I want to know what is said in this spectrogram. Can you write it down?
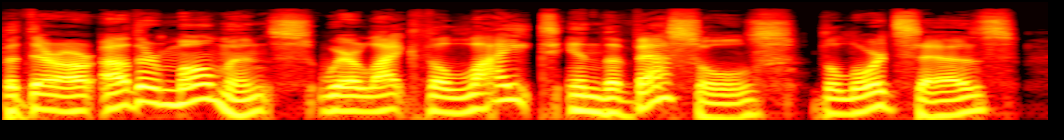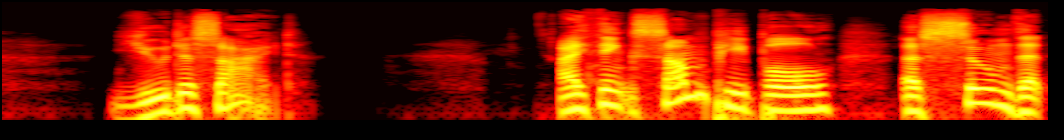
But there are other moments where, like the light in the vessels, the Lord says, you decide. I think some people assume that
